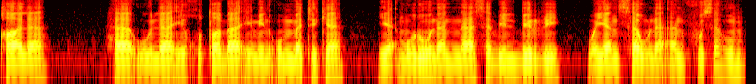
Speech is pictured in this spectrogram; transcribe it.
قال هؤلاء خطباء من أمتك يأمرون الناس بالبر وينسون أنفسهم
